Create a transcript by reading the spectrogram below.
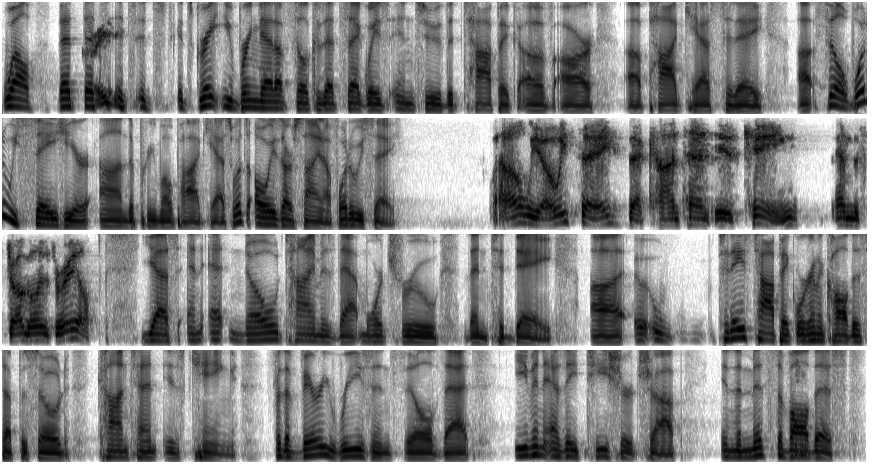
Well, that that's Crazy. it's it's it's great you bring that up, Phil, because that segues into the topic of our uh, podcast today. Uh, Phil, what do we say here on the Preemo podcast? What's always our sign off? What do we say? Well, we always say that content is king and the struggle is real. Yes, and at no time is that more true than today. Uh, today's topic, we're going to call this episode Content is King for the very reason, Phil, that even as a t shirt shop, in the midst of all this,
